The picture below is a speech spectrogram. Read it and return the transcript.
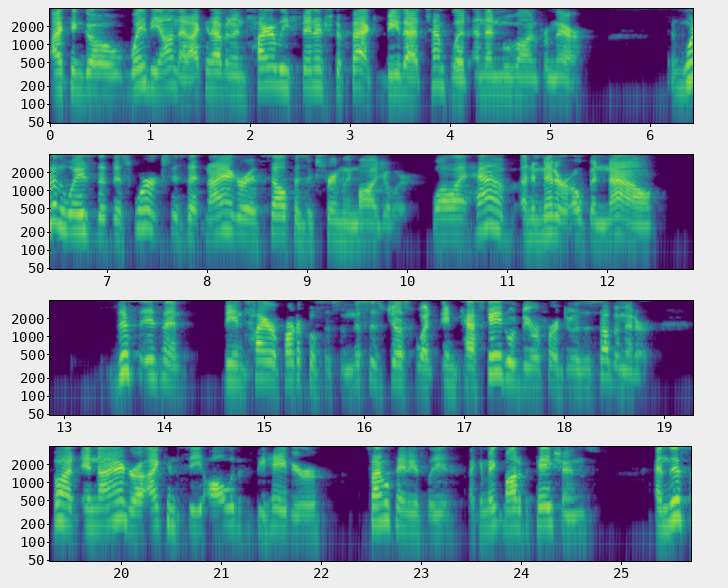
I can go way beyond that. I can have an entirely finished effect be that template and then move on from there. And one of the ways that this works is that Niagara itself is extremely modular. While I have an emitter open now, this isn't the entire particle system. This is just what in Cascade would be referred to as a sub-emitter. But in Niagara, I can see all of its behavior simultaneously. I can make modifications. And this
